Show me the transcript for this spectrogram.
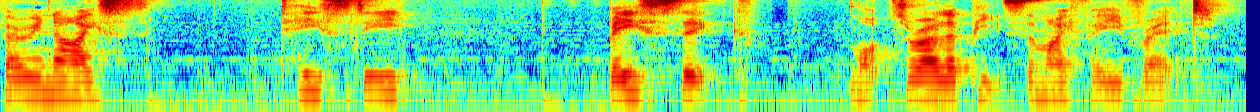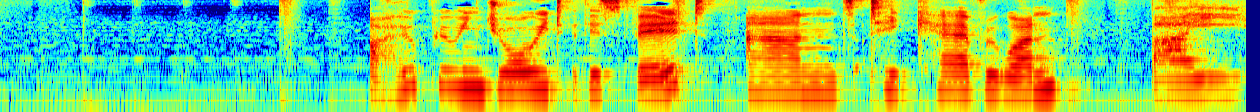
Very nice, tasty, basic mozzarella pizza, my favourite. I hope you enjoyed this vid and take care everyone. Bye.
